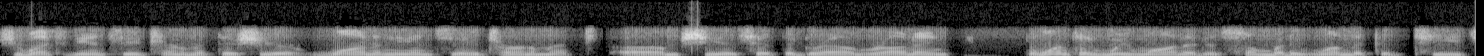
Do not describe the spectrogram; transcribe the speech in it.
she went to the NCAA tournament this year, won in the NCAA tournament. Um, she has hit the ground running. The one thing we wanted is somebody one that could teach,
